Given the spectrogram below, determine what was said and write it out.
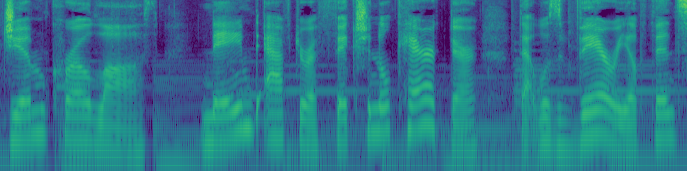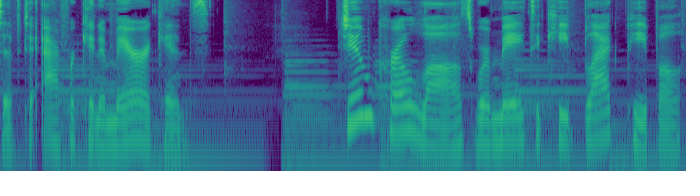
Jim Crow laws, named after a fictional character that was very offensive to African Americans. Jim Crow laws were made to keep black people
